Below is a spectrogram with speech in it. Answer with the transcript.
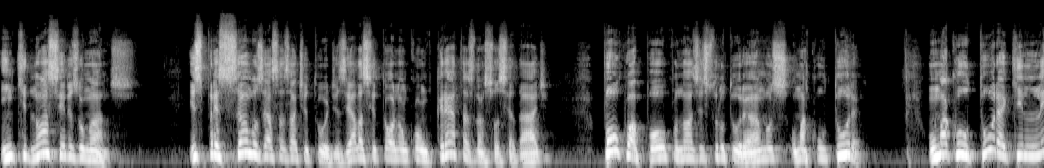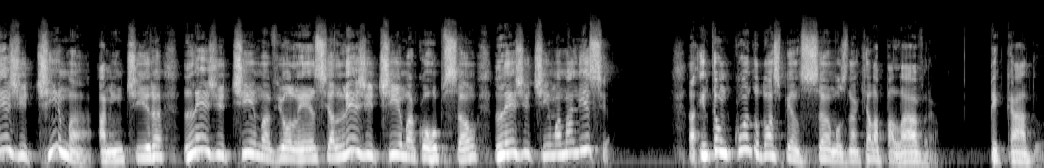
em que nós, seres humanos, expressamos essas atitudes e elas se tornam concretas na sociedade, pouco a pouco nós estruturamos uma cultura. Uma cultura que legitima a mentira, legitima a violência, legitima a corrupção, legitima a malícia. Ah, então, quando nós pensamos naquela palavra, pecado,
